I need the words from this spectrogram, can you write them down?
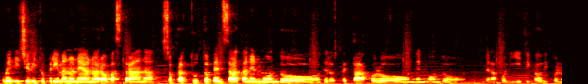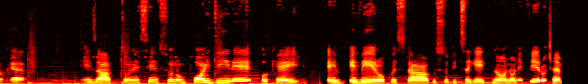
come dicevi tu prima, non è una roba strana, soprattutto pensata nel mondo dello spettacolo, nel mondo della politica o di quello che è. Esatto, nel senso non puoi dire ok, è, è vero questa, questo Pizzagate, no, non è vero, cioè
